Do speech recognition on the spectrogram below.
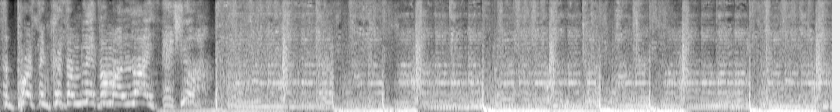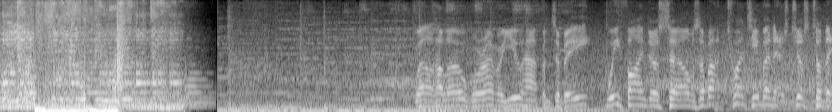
as a person cause I'm living my life. Yeah. Wherever you happen to be. We find ourselves about 20 minutes just to the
